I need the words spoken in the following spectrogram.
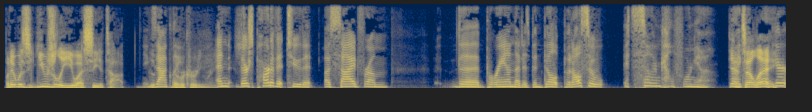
but it was usually USC atop the- Exactly. the, recruiting range. And there's part of it too that aside from the brand that has been built, but also it's Southern California. Yeah, it's LA. You're,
